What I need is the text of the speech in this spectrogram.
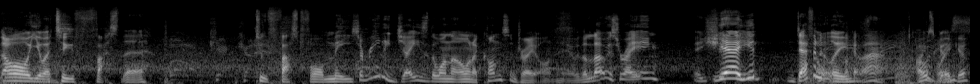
Oh, you were too fast there. Too fast for me. So really, Jay's the one that I want to concentrate on here with the lowest rating. Yeah, you oh, definitely. Look at that. That was good. Icebreaker.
